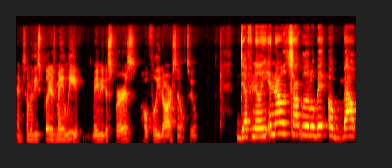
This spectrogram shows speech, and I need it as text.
and some of these players may leave. Maybe to Spurs, hopefully to Arsenal too. definitely. And now let's talk a little bit about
